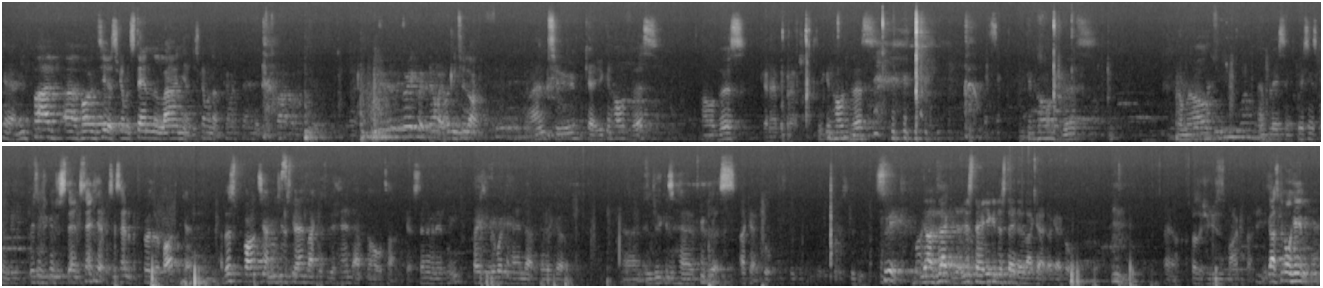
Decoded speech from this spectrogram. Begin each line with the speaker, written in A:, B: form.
A: Okay, I need five uh, volunteers to come and stand in the line here. Just come on up. Come and stand there. Five volunteers. It'll very quick. Don't worry. It won't be too long. One, two. Okay, you can hold this. Hold this.
B: Can I have the crutch?
A: You can hold this. you can hold this. Come out. And blessings. Blessings can be. Blessings, you can just stand. Stand here. Blessings, stand a bit further apart. Okay. Uh, this volunteer, I need you to stand like this with your hand up the whole time. Okay, stand over there for me. Facing everybody, hand up. There we go. Um, and you can have this. Okay, cool. Sweet. Yeah, exactly. Yeah, just stay. You can just stay there like that. Okay, cool. Yeah, I suppose I should use this microphone. You guys can all hear me. Yeah?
